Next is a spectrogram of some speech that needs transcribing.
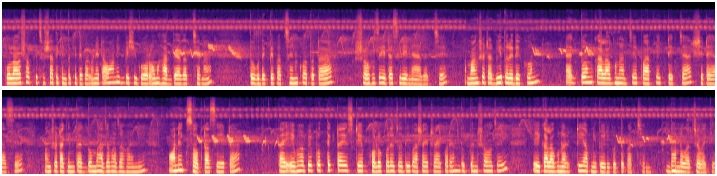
পোলাও সব কিছুর সাথে কিন্তু খেতে পারবেন। এটা অনেক বেশি গরম, হাত দেওয়া যাচ্ছে না। তবু দেখতে পাচ্ছেন কতটা সহজে এটা ছিঁড়ে নেওয়া যাচ্ছে। মাংসটার ভিতরে দেখুন, একদম কালা ভুনার যে পারফেক্ট টেক্সচার সেটাই আছে। মাংসটা কিন্তু একদম ভাজা ভাজা হয়নি। অনেক সফট আছে এটা। তাই এভাবে প্রত্যেকটা স্টেপ ফলো করে যদি বাসায় ট্রাই করেন, দেখবেন সহজেই এই কালাভুনারটি আপনি তৈরি করতে পারছেন। ধন্যবাদ সবাইকে।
